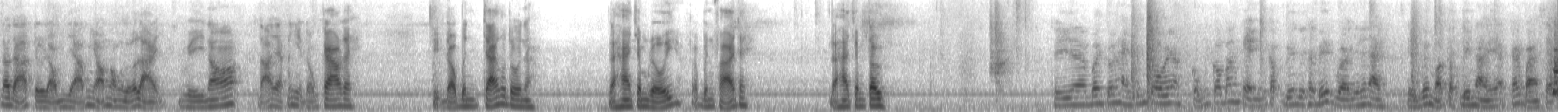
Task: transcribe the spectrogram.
nó đã tự động giảm nhỏ ngọn lửa lại vì nó đã đạt cái nhiệt độ cao đây. Nhiệt độ bên trái của tôi nè là hai trăm rưỡi và bên phải đây là hai trăm tư. Thì à, bên cửa hàng chúng tôi cũng có bán kèm những cặp pin đi theo bếp về như thế này. Thì với mỗi cặp pin này các bạn sẽ có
